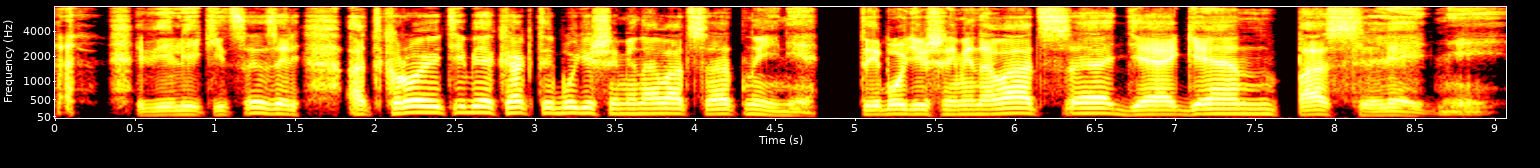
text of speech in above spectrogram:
Великий Цезарь, открою тебе, как ты будешь именоваться отныне. Ты будешь именоваться Диоген Последний»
